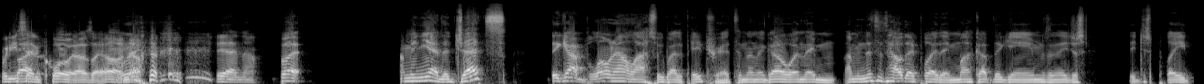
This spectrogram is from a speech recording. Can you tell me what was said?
when he but- said quote, I was like, oh no. yeah, no. But I mean, yeah, the Jets they got blown out last week by the Patriots, and then they go and they. I mean, this is how they play. They muck up the games, and they just they just play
